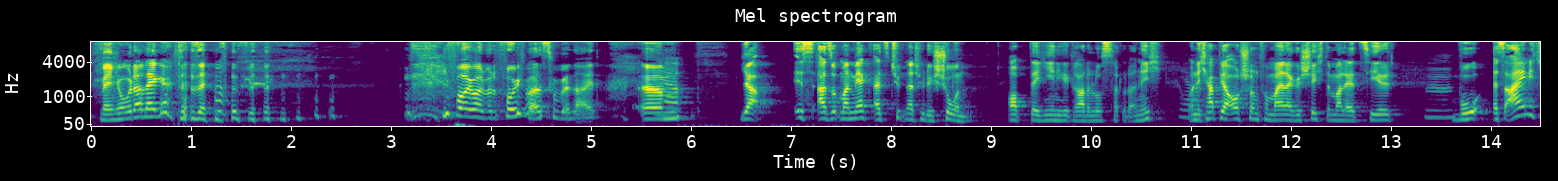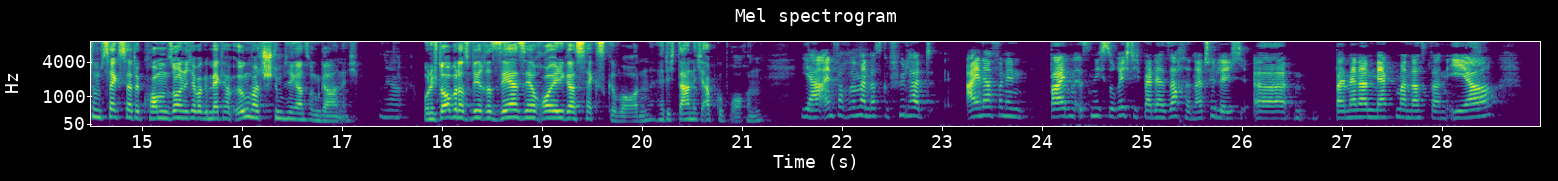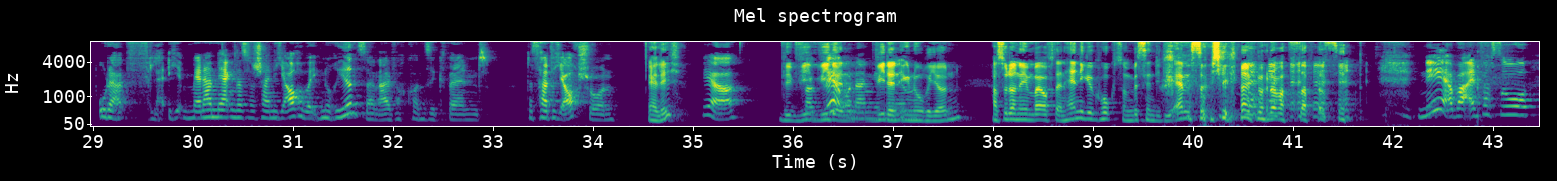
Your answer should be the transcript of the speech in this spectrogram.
Menge oder Länge? Das ist Die Folge wird furchtbar, es tut mir leid. Ähm, Ja. ja. ist, also man merkt als Typ natürlich schon, ob derjenige gerade Lust hat oder nicht. Ja. Und ich habe ja auch schon von meiner Geschichte mal erzählt, wo es eigentlich zum Sex hätte kommen sollen, ich aber gemerkt habe, irgendwas stimmt hier ganz und gar nicht. Ja. Und ich glaube, das wäre sehr, sehr räudiger Sex geworden, hätte ich da nicht abgebrochen. Ja, einfach wenn man das Gefühl hat, einer von den beiden ist nicht so richtig bei der Sache. Natürlich, äh, bei Männern merkt man das dann eher. Oder vielleicht, Männer merken das wahrscheinlich auch, aber ignorieren es dann einfach konsequent. Das hatte ich auch schon. Ehrlich? Ja. Wie, wie, wie, denn, unangenehm. wie denn ignorieren? Hast du dann nebenbei auf dein Handy geguckt, so ein bisschen die DMs durchgegangen oder was da passiert? Nee, aber einfach so,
